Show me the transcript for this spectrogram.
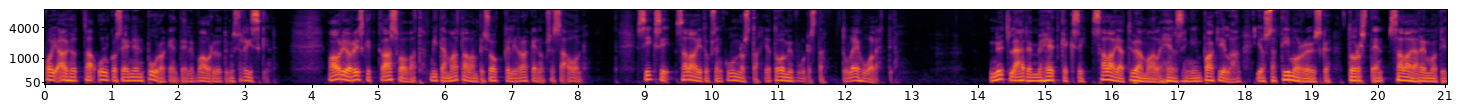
voi aiheuttaa ulkoseinien puurakenteille vaurioitumisriskin. Vaurioriskit kasvavat, mitä matalampi sokkeli rakennuksessa on. Siksi salajituksen kunnosta ja toimivuudesta tulee huolehtia. Nyt lähdemme hetkeksi salajatyömaalle Helsingin Pakilaan, jossa Timo Röyskö Torsten Salajaremontit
